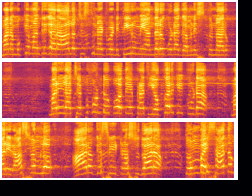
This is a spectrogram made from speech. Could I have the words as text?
మన ముఖ్యమంత్రి గారు ఆలోచిస్తున్నటువంటి తీరు మీ అందరూ కూడా గమనిస్తున్నారు. మరి ఇలా చెప్పుకుంటూ పోతే ప్రతి ఒక్కరికి కూడా మరి రాష్ట్రంలో ఆరోగ్యశ్రీ ట్రస్ట్ ద్వారా తొంభై శాతం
